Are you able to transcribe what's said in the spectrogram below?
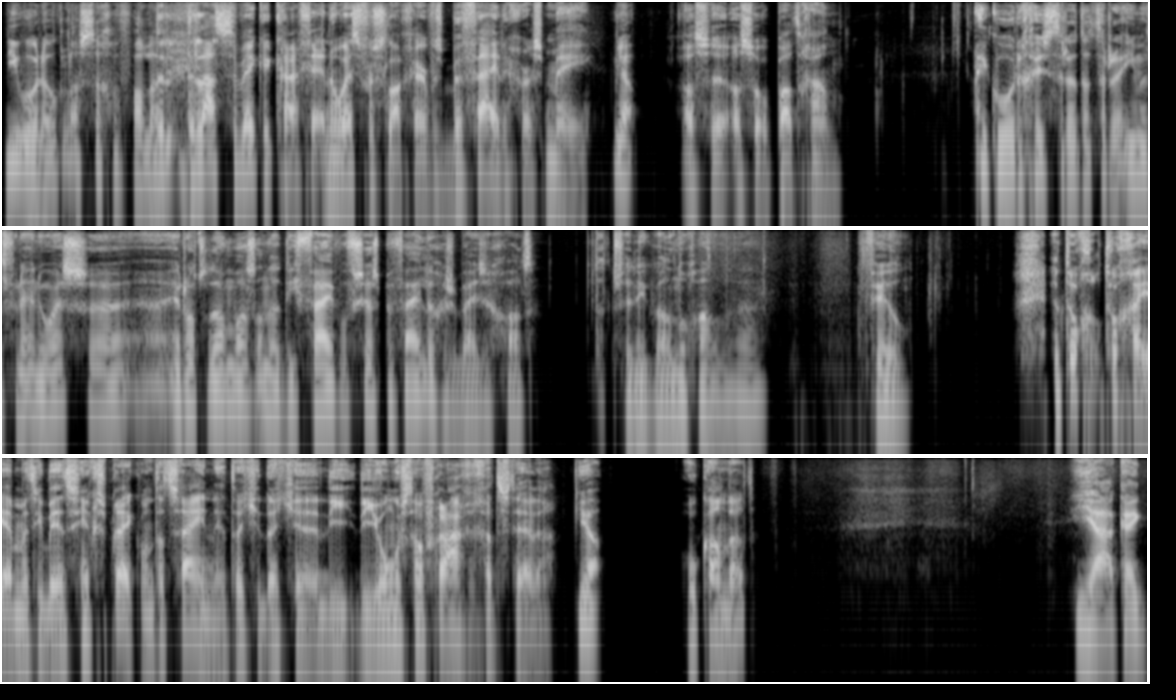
die worden ook lastig gevallen. De, de laatste weken krijgen NOS-verslaggevers beveiligers mee. Ja. Als ze, als ze op pad gaan. Ik hoorde gisteren dat er iemand van de NOS uh, in Rotterdam was... en dat die vijf of zes beveiligers bij zich had. Dat vind ik wel nogal... Uh, Veel. En toch, toch ga jij met die mensen in gesprek. Want dat zei je net, dat je, dat je die, die jongens dan vragen gaat stellen. Ja. Hoe kan dat? Ja, kijk,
